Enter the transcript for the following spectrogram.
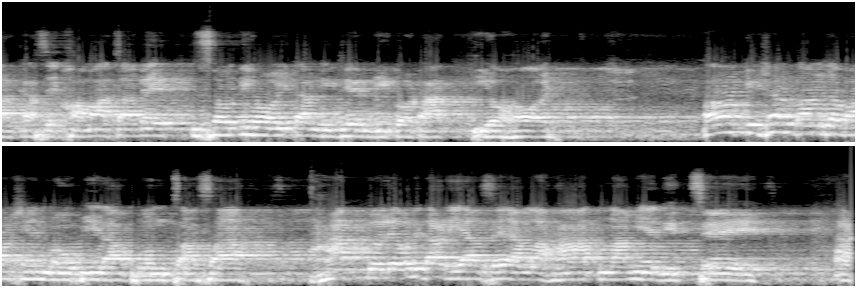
তার কাছে ক্ষমা চাবে যদি ওইটা নিজের নিকট আত্মীয় হয়। ও কিশোরগঞ্জবাসীর নবীর আপন চাষা হাত তুলে উনি দাঁড়িয়ে আছে, আল্লাহ হাত নামিয়ে দিচ্ছে। আর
